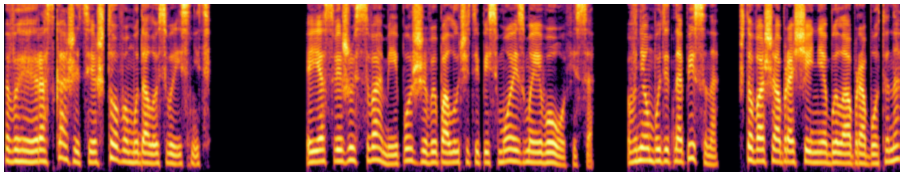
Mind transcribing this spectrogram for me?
«Вы расскажете, что вам удалось выяснить?» «Я свяжусь с вами, и позже вы получите письмо из моего офиса. В нем будет написано, что ваше обращение было обработано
